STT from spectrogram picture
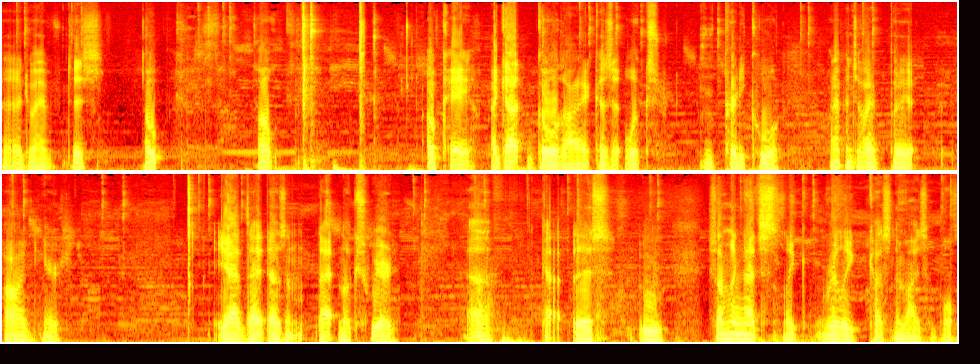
Uh, do I have this? Nope. Oh. Okay, I got gold on it because it looks pretty cool. What happens if I put it on here? Yeah, that doesn't, that looks weird. Uh, got this. Ooh, something that's like really customizable.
